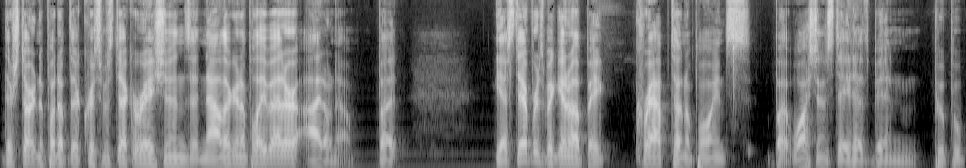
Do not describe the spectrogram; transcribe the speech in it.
They're starting to put up their Christmas decorations and now they're going to play better? I don't know. But yeah, Stanford's been giving up a crap ton of points, but Washington State has been poo poo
